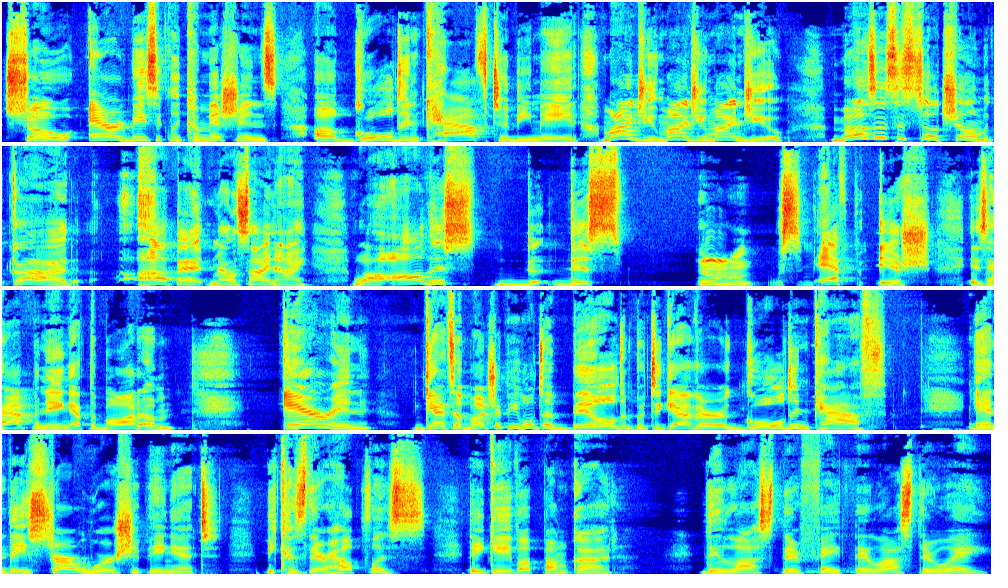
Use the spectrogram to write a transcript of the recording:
So Aaron basically commissions a golden calf to be made. Mind you, mind you, mind you, Moses is still chilling with God up at Mount Sinai while all this th- this mm, f ish is happening at the bottom. Aaron gets a bunch of people to build and put together a golden calf and they start worshiping it because they're helpless. They gave up on God. They lost their faith. They lost their way.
